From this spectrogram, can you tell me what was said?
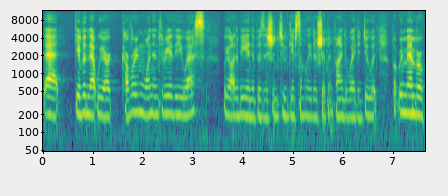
that given that we are covering one in three of the U.S., we ought to be in a position to give some leadership and find a way to do it. But remember,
